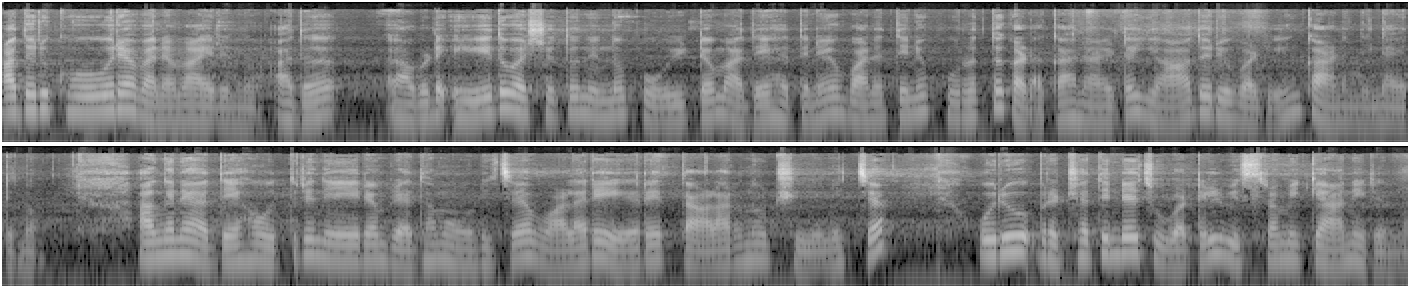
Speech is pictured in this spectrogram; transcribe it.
അതൊരു ഘോര വനമായിരുന്നു അത് അവിടെ ഏതു വശത്തു നിന്ന് പോയിട്ടും അദ്ദേഹത്തിന് വനത്തിന് പുറത്ത് കടക്കാനായിട്ട് യാതൊരു വഴിയും കാണുന്നില്ലായിരുന്നു. അങ്ങനെ അദ്ദേഹം ഒത്തിരി നേരം രഥം ഓടിച്ച് വളരെയേറെ തളർന്നു ക്ഷീണിച്ച് ഒരു വൃക്ഷത്തിന്റെ ചുവട്ടിൽ വിശ്രമിക്കാനിരുന്നു.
